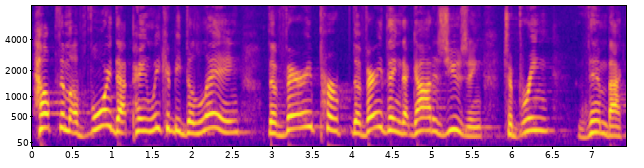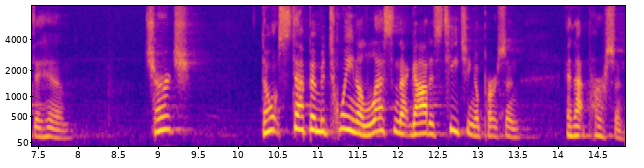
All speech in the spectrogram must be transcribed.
help them avoid that pain, we could be delaying the very, the very thing that God is using to bring them back to Him. Church, don't step in between a lesson that God is teaching a person and that person.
